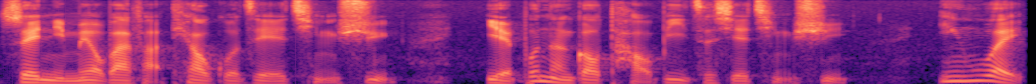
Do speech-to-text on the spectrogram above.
所以你没有办法跳过这些情绪，也不能够逃避这些情绪，因为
